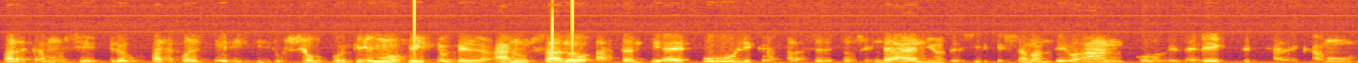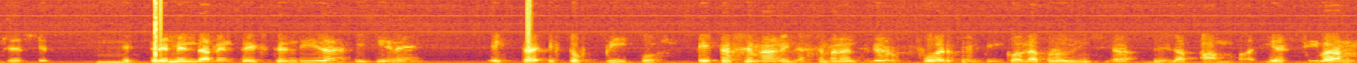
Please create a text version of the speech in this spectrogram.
para Camusi, pero para cualquier institución, porque hemos visto que han usado hasta entidades públicas para hacer estos engaños, decir que llaman de banco, de la eléctrica, de Camusi, es, decir, mm. es tremendamente extendida y tiene esta, estos picos. Esta semana y la semana anterior, fuerte pico en la provincia de La Pampa. Y así van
